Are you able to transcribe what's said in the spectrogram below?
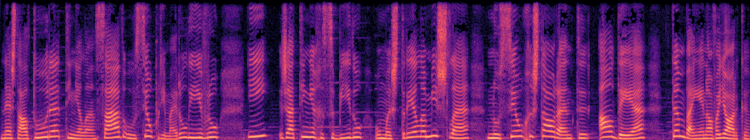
Nesta altura, tinha lançado o seu primeiro livro e já tinha recebido uma estrela Michelin no seu restaurante Aldeia, também em Nova York.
